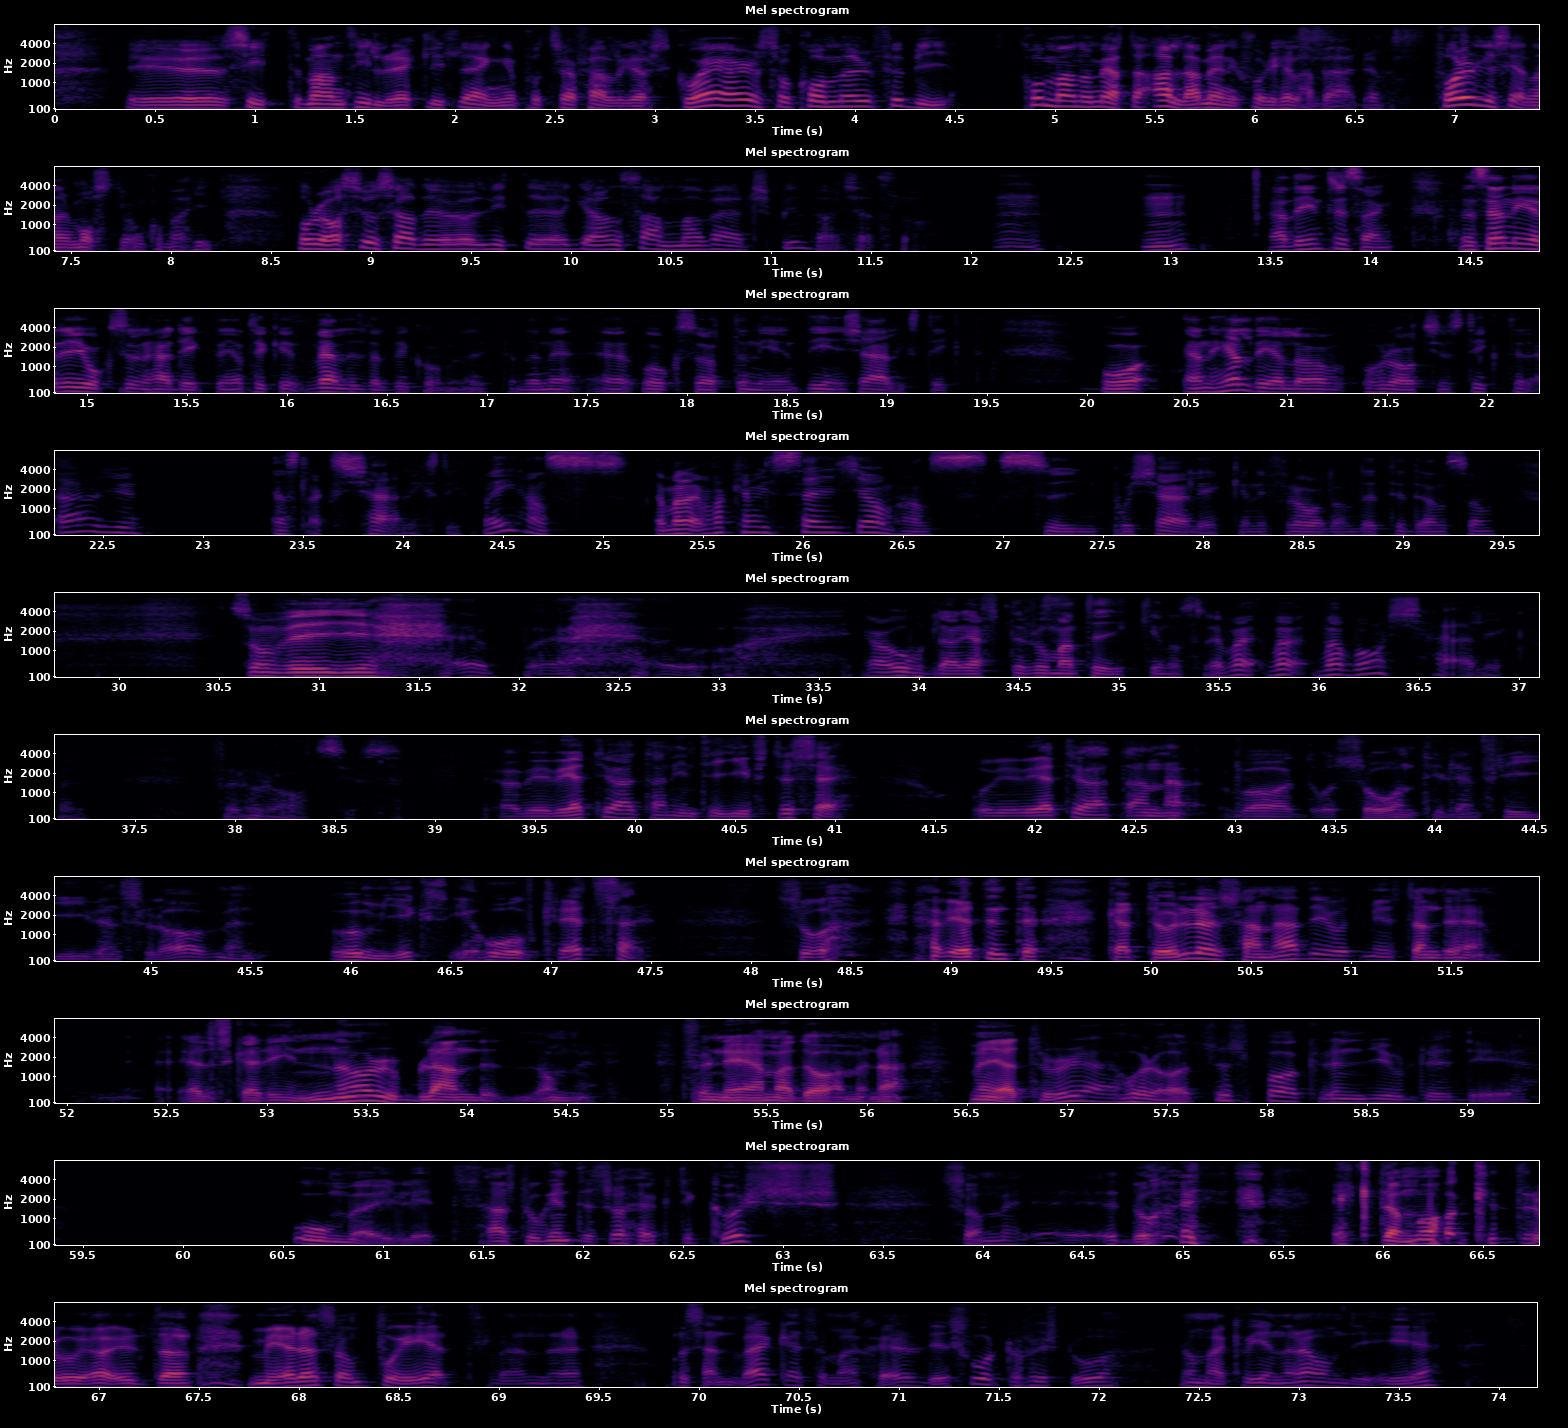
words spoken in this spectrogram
sitter man tillräckligt länge på Trafalgar Square så kommer förbi kommer man att möta alla människor i hela världen. Förr eller senare måste de komma hit. Horatius hade lite grann samma världsbild har en känsla mm. mm. Ja, det är intressant. Men sen är det ju också den här dikten, jag tycker väldigt, väldigt mycket om den här dikten. Den är eh, också att den är, det är en kärleksdikt. Och en hel del av Horatius dikter är ju en slags kärleksdikt. Vad, är hans, jag menar, vad kan vi säga om hans syn på kärleken i förhållande till den som, som vi eh, jag odlar efter romantiken och sådär. Vad, vad, vad var kärlek för, för Horatius? Ja, vi vet ju att han inte gifte sig. Och vi vet ju att han var då son till en frigiven slav men umgicks i hovkretsar. Så jag vet inte, Catullus han hade ju åtminstone älskarinnor bland de förnäma damerna. Men jag tror att Horatius bakgrund gjorde det omöjligt. Han stod inte så högt i kurs som eh, då äkta make tror jag, utan mera som poet. Men, eh, och sen verkar det som han själv, det är svårt att förstå de här kvinnorna om det är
